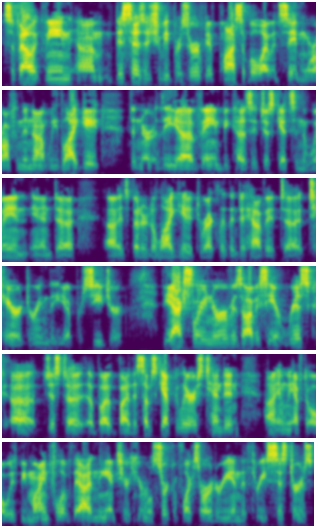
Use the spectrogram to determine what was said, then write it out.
Cephalic vein, um, this says it should be preserved if possible. I would say more often than not we ligate the, the uh, vein because it just gets in the way and, and uh, uh, it's better to ligate it directly than to have it uh, tear during the uh, procedure. The axillary nerve is obviously at risk uh, just uh, about by the subscapularis tendon, uh, and we have to always be mindful of that. And the anterior humeral circumflex artery and the three sisters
